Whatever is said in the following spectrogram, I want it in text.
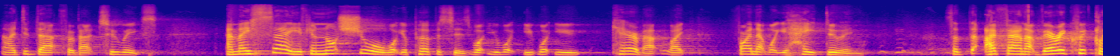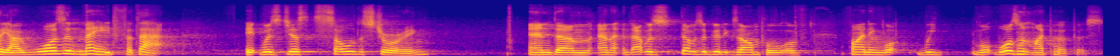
And I did that for about two weeks. And they say if you're not sure what your purpose is, what you, what you, what you care about, like find out what you hate doing. So th- I found out very quickly I wasn't made for that. It was just soul destroying. And, um, and that, was, that was a good example of finding what, we, what wasn't my purpose.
